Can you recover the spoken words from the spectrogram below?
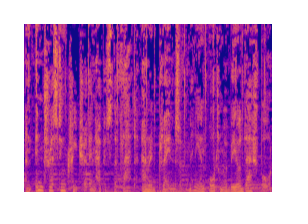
An interesting creature inhabits the flat, arid plains of many an automobile dashboard.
